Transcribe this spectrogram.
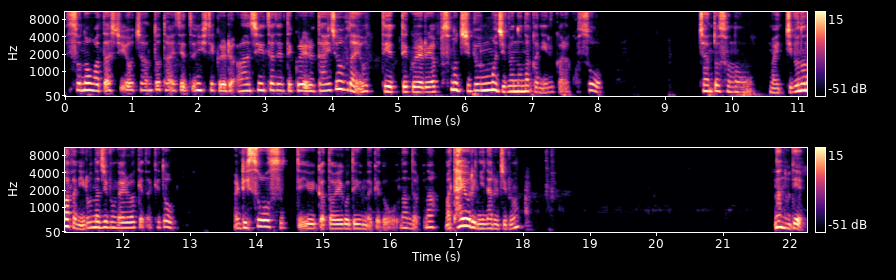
その私をちゃんと大切にしてくれる、安心させてくれる、大丈夫だよって言ってくれる、やっぱその自分も自分の中にいるからこそ、ちゃんとその、まあ、自分の中にいろんな自分がいるわけだけど、リソースっていう言い方を英語で言うんだけど、なんだろうな、まあ、頼りになる自分。なので、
